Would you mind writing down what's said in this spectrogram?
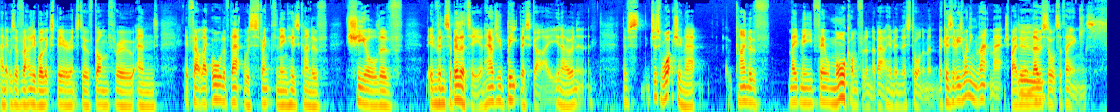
and it was a valuable experience to have gone through, and it felt like all of that was strengthening his kind of shield of invincibility. And how do you beat this guy? You know, and uh, there was just watching that kind of made me feel more confident about him in this tournament because if he's winning that match by doing hmm. those sorts of things,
